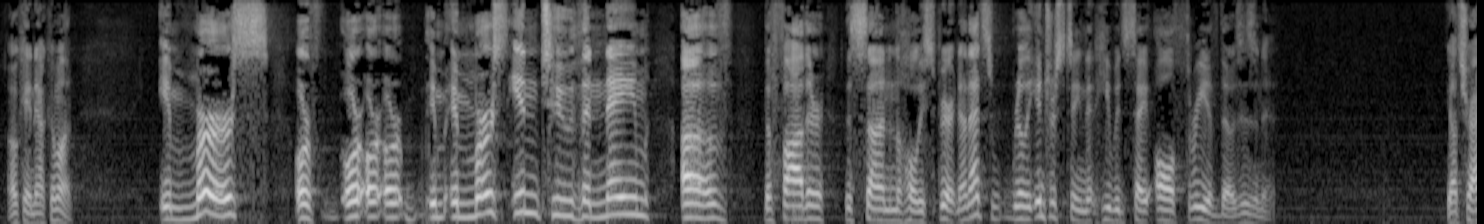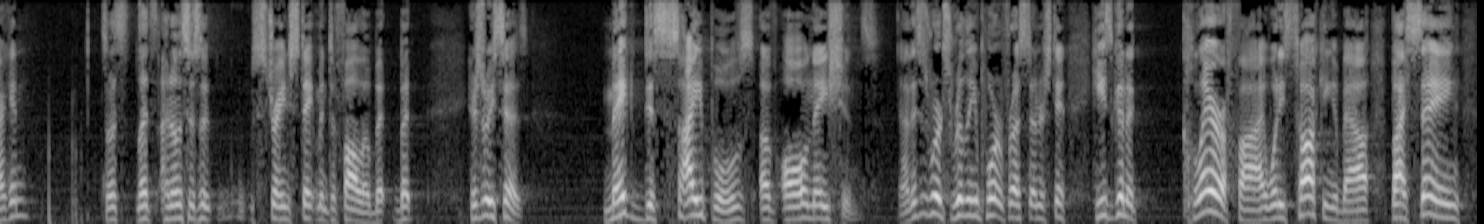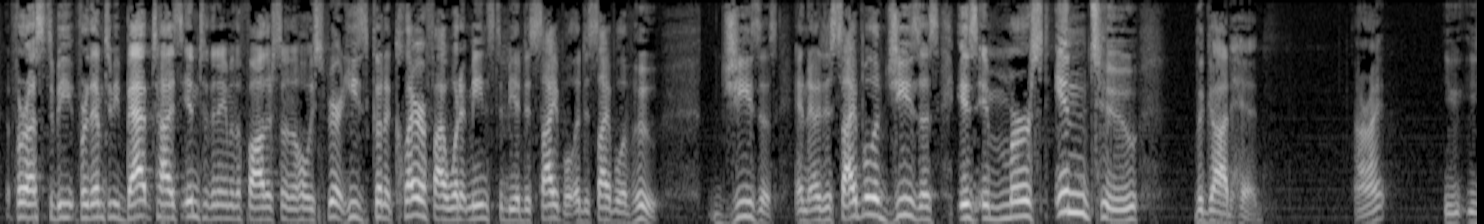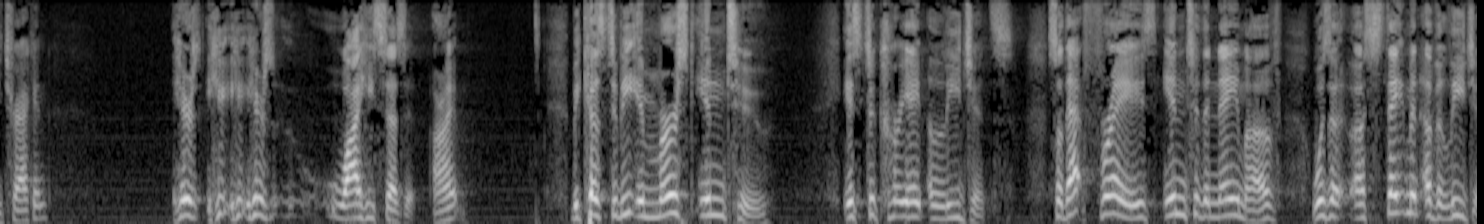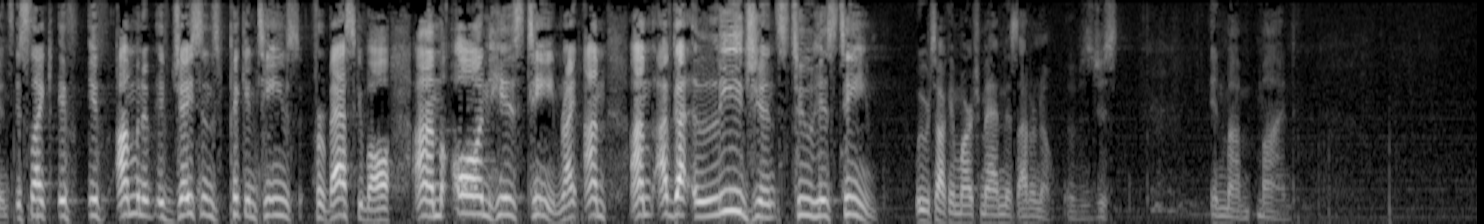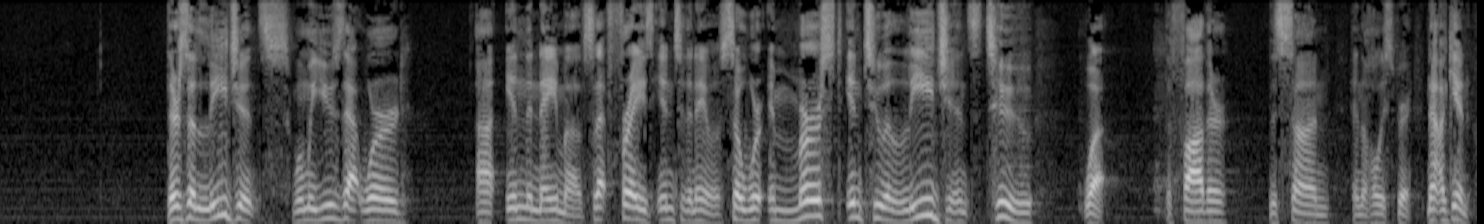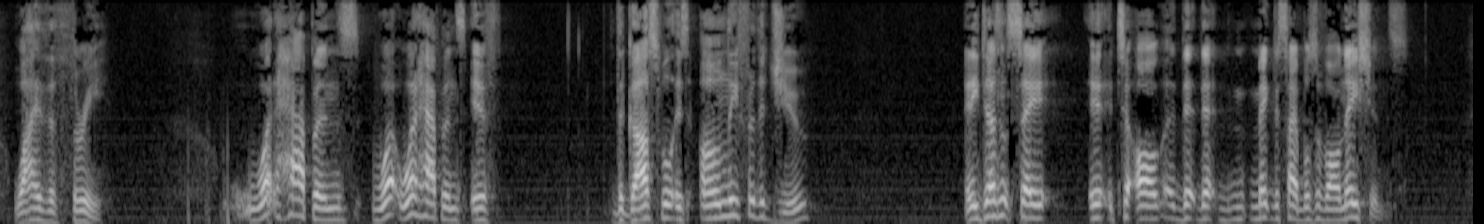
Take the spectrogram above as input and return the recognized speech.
Okay, now come on. Immerse or, or, or, or immerse into the name of the Father, the Son, and the Holy Spirit. Now, that's really interesting that he would say all three of those, isn't it? Y'all tracking? So let's, let's, I know this is a strange statement to follow, but, but Here's what he says Make disciples of all nations. Now, this is where it's really important for us to understand. He's going to clarify what he's talking about by saying for us to be for them to be baptized into the name of the Father, Son, and the Holy Spirit. He's going to clarify what it means to be a disciple. A disciple of who? Jesus. And a disciple of Jesus is immersed into the Godhead. All right? You, you tracking? Here's, here's why he says it. All right? Because to be immersed into is to create allegiance. So that phrase, into the name of, was a, a, statement of allegiance. It's like if, if I'm gonna if Jason's picking teams for basketball, I'm on his team, right? I'm, I'm I've got allegiance to his team. We were talking March Madness. I don't know. It was just in my mind. There's allegiance when we use that word uh, in the name of. So that phrase, into the name of. So we're immersed into allegiance to what? The Father, the Son, and the Holy Spirit. Now, again, why the three? What happens? What what happens if the gospel is only for the Jew, and he doesn't say to all that, that make disciples of all nations?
